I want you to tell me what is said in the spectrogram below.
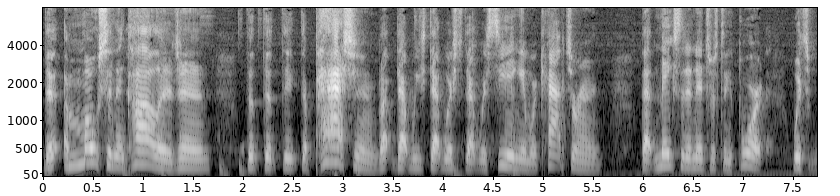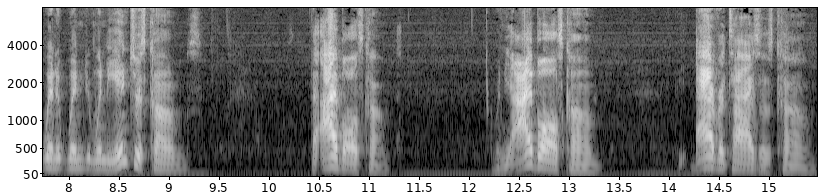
the emotion in college and the, the, the, the passion that we that we're that we're seeing and we're capturing that makes it an interesting sport. Which when when when the interest comes, the eyeballs come. When the eyeballs come, the advertisers come.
